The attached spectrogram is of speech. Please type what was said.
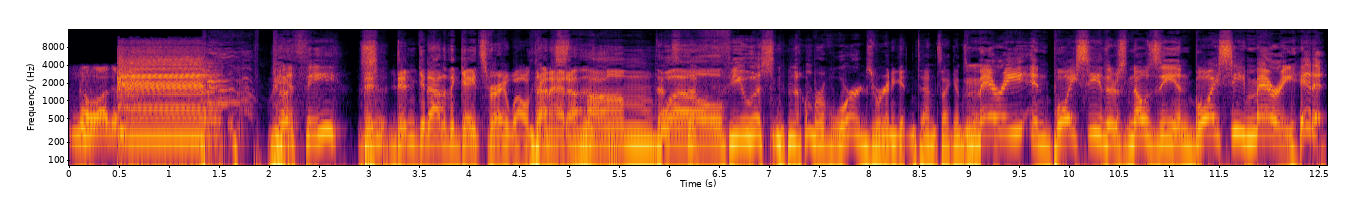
No other. Pithy. Didn't, didn't get out of the gates very well. Kind of had a, the- um, that's well. the fewest number of words we're going to get in 10 seconds. but- Mary in Boise. There's no Z in Boise. Mary, hit it.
